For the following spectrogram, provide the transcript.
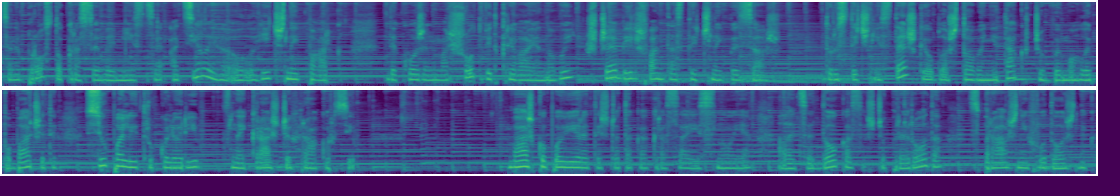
це не просто красиве місце, а цілий геологічний парк, де кожен маршрут відкриває новий, ще більш фантастичний пейзаж. Туристичні стежки облаштовані так, щоб ви могли побачити всю палітру кольорів з найкращих ракурсів. Важко повірити, що така краса існує, але це доказ, що природа справжній художник.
